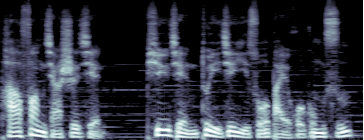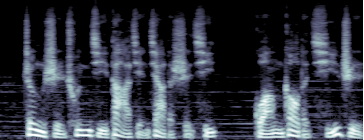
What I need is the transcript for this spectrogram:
他放下视线，瞥见对街一所百货公司，正是春季大减价的时期，广告的旗帜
